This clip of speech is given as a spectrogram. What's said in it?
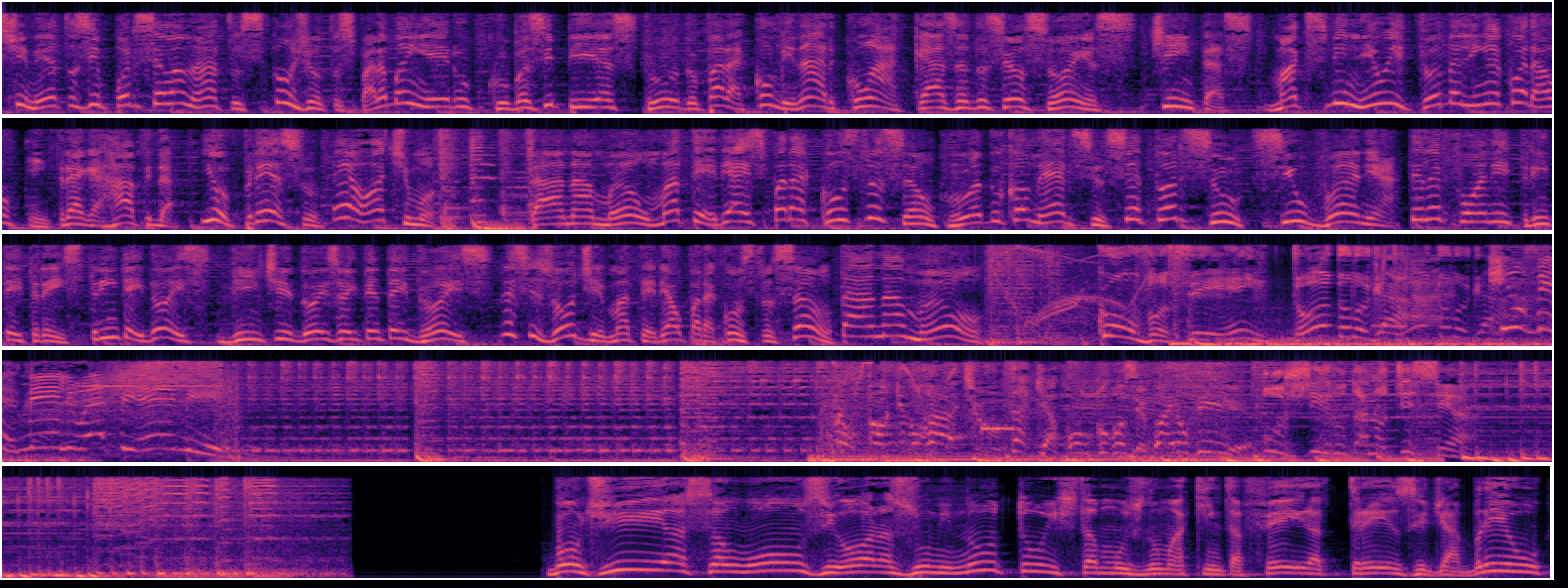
Revestimentos e porcelanatos, conjuntos para banheiro, cubas e pias, tudo para combinar com a casa dos seus sonhos. Tintas, Max Vinil e toda a linha Coral. Entrega rápida e o preço é ótimo. Tá na mão, materiais para construção. Rua do Comércio, Setor Sul, Silvânia. Telefone 33 32 22 82. Precisou de material para construção? Tá na mão. Com você em todo lugar. Todo lugar. Rio Vermelho FM. Não toque no rádio. Daqui a pouco você vai ouvir o Giro da Notícia. Bom dia, são 11 horas, um minuto. Estamos numa quinta-feira, 13 de abril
